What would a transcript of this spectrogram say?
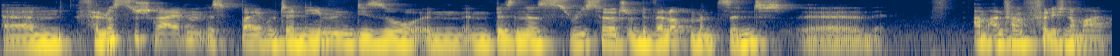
ähm, Verluste schreiben ist bei Unternehmen, die so im, im Business Research und Development sind, äh, am Anfang völlig normal.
